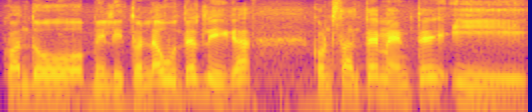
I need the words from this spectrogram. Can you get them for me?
cuando militó en la Bundesliga constantemente y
